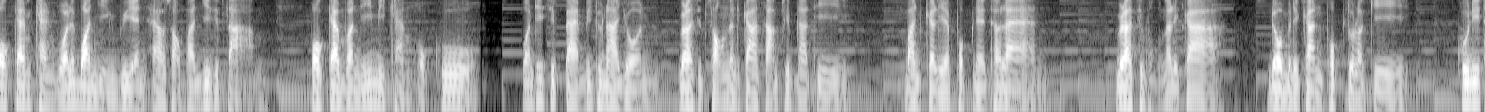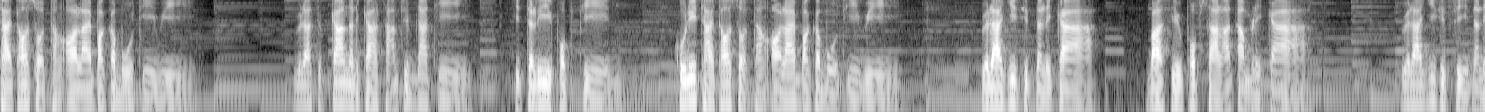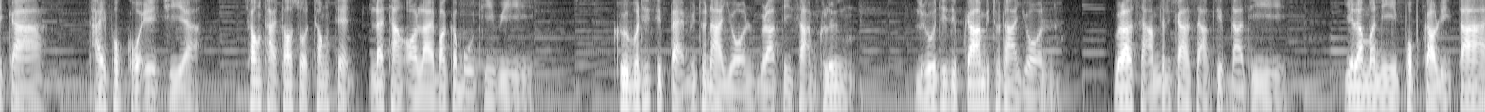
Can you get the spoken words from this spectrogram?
โปรแกรมแข่งวอลเลย์บอลหญิง VNL 2023 โปรแกรมวันนี้มีแข่ง 6 คู่ วันที่ 18 มิถุนายน เวลา 12นาฬิกา30 นาทีบัลแกเรียพบเนเธอร์แลนด์ เวลา 16นาฬิกาโดมินิกันพบตุรกี คู่นี้ถ่ายทอดสดทางออนไลน์บักกบูทีวี เวลา 19นาฬิกา30 นาทีอิตาลีพบจีน คู่นี้ถ่ายทอดสดทางออนไลน์บักกบูทีวี เวลา 20นาฬิกาบราซิลพบสหรัฐอเมริกา เวลา 24 นาฬิกา ไทยพบโคเอเชีย ช่องถ่ายทอดสดช่อง 7 และทางออนไลน์บักกะบูทีวี คืนวันที่ 18 มิถุนายน เวลาตีสามครึ่ง หรือวันที่ 19 มิถุนายน เวลา3นาฬิกา30 นาที เยอรมนีพบเกาหลีใต้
